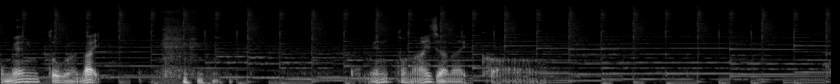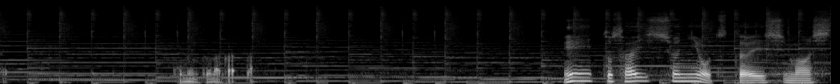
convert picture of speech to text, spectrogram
コメントがない。コメントないじゃないか、コメントなかった。えーと最初にお伝えしまし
